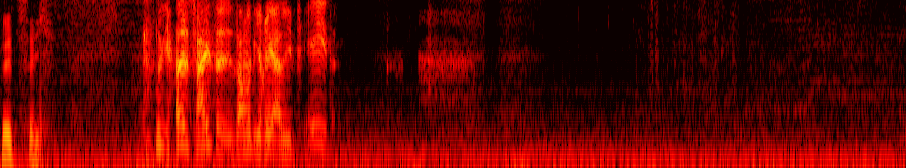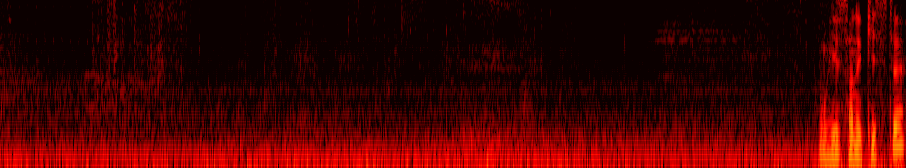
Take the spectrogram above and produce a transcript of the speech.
Witzig. ja, scheiße, ist aber die Realität. Oh, hier ist so eine Kiste.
